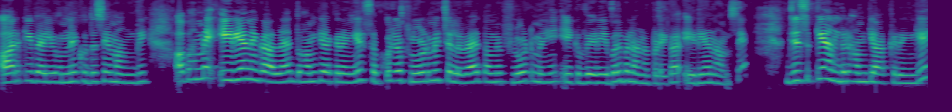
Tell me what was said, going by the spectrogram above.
आर की वैल्यू हमने खुद से मांग दी। अब हमें एरिया निकालना है तो हम क्या करेंगे? सबको जो फ्लोट में चल रहा है तो हमें फ्लोट में ही एक वेरिएबल बनाना पड़ेगा एरिया नाम से, जिसके अंदर हम क्या करेंगे?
